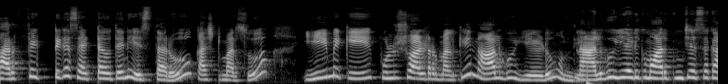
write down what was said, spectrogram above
పర్ఫెక్ట్గా సెట్ అవుతేనే ఇస్తారు కస్టమర్స్. ఈమెకి ఫుల్ షోల్డర్ మనకి నాలుగు ఏడు ఉంది. నాలుగు ఏడుకి మార్కింగ్ చేసాక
